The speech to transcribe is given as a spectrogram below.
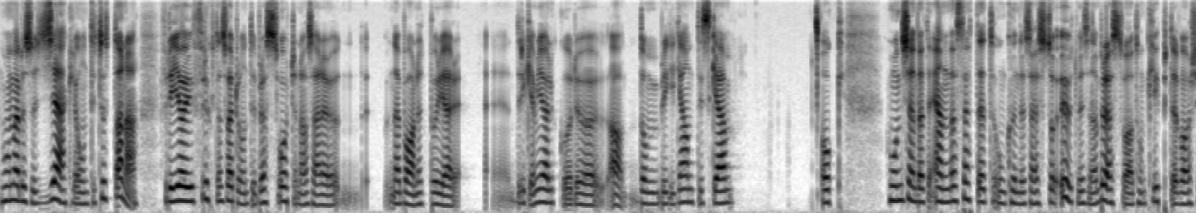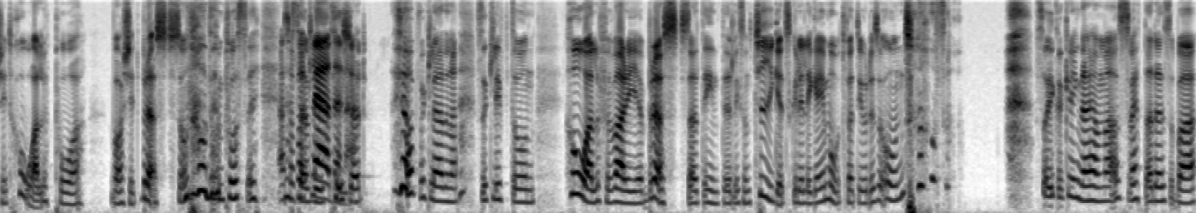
hon hade så jäkla ont i tuttarna. För det gör ju fruktansvärt ont i bröstvårtorna och så här, när barnet börjar dricka mjölk och det, ja, de blir gigantiska. Och hon kände att det enda sättet hon kunde så stå ut med sina bröst var att hon klippte varsitt hål på varsitt bröst. Så hon hade den på sig. Alltså på kläderna? Ja, på kläderna. Så klippte hon hål för varje bröst så att inte liksom, tyget skulle ligga emot för att det gjorde så ont. så, så gick omkring där hemma och svettades och bara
